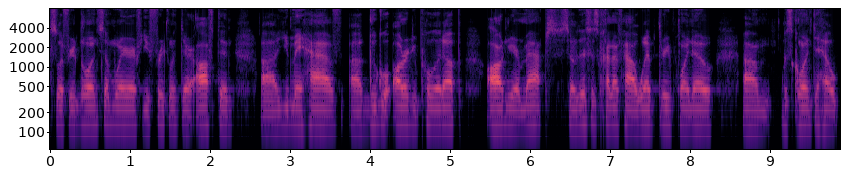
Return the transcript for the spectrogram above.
So if you're going somewhere, if you frequent there often, you may have Google already pull it up on your maps. So this is kind of how Web 3.0 um, is going to help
